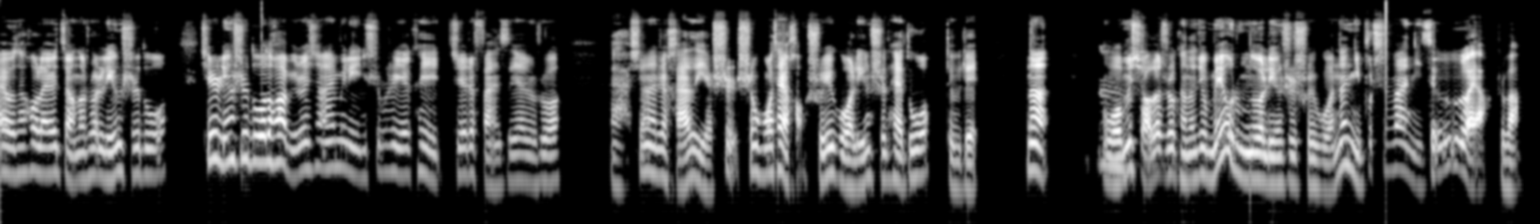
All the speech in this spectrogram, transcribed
还有他后来又讲到说零食多。其实零食多的话，比如说像艾米丽，你是不是也可以接着反思一下，就是说，哎呀，现在这孩子也是生活太好，水果零食太多，对不对？那我们嗯小的时候可能就没有这么多零食水果，那你不吃饭，你这个饿呀，是吧？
